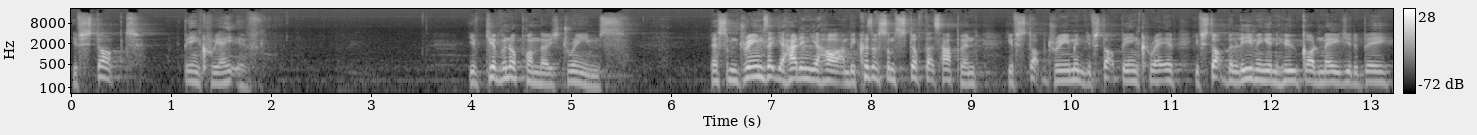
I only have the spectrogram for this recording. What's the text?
you've stopped being creative. You've given up on those dreams. There's some dreams that you had in your heart, and because of some stuff that's happened, you've stopped dreaming, you've stopped being creative, you've stopped believing in who God made you to be,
